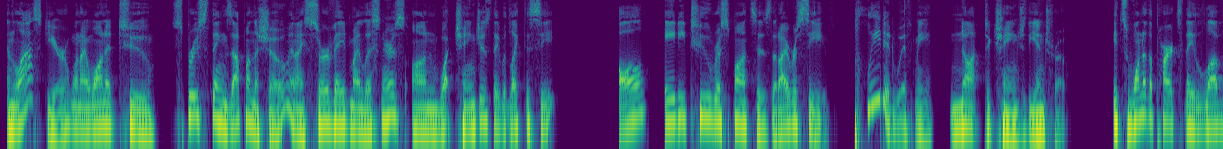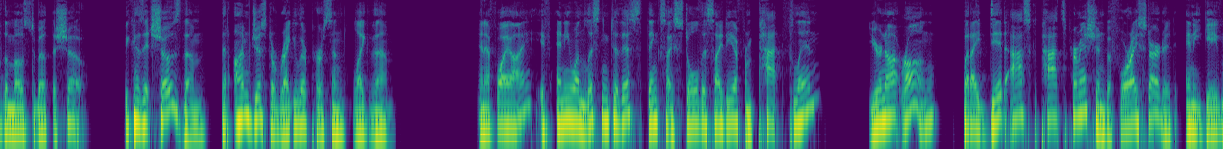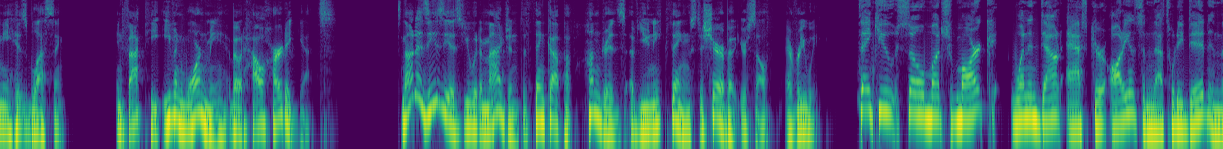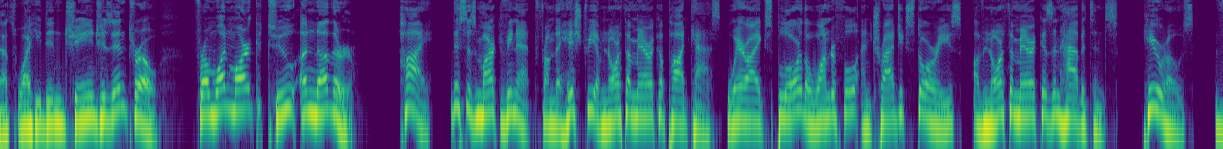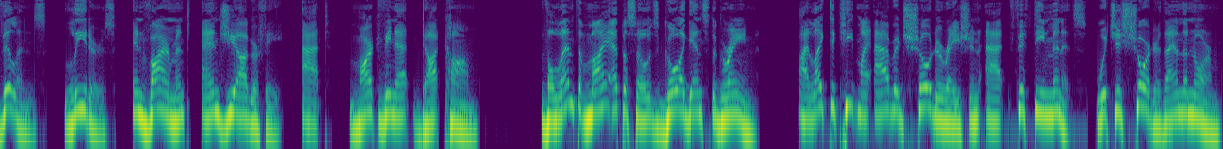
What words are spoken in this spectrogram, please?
And last year, when I wanted to spruce things up on the show and I surveyed my listeners on what changes they would like to see, all 82 responses that I receive pleaded with me not to change the intro. It's one of the parts they love the most about the show because it shows them that I'm just a regular person like them. And FYI, if anyone listening to this thinks I stole this idea from Pat Flynn, you're not wrong, but I did ask Pat's permission before I started, and he gave me his blessing. In fact, he even warned me about how hard it gets. It's not as easy as you would imagine to think up of hundreds of unique things to share about yourself every week. Thank you so much, Mark. When in doubt, ask your audience, and that's what he did, and that's why he didn't change his intro from one Mark to another. Hi, this is Mark Vinet from the History of North America podcast, where I explore the wonderful and tragic stories of North America's inhabitants, heroes, villains, leaders, environment, and geography at markvinet.com. The length of my episodes go against the grain. I like to keep my average show duration at 15 minutes, which is shorter than the norm.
